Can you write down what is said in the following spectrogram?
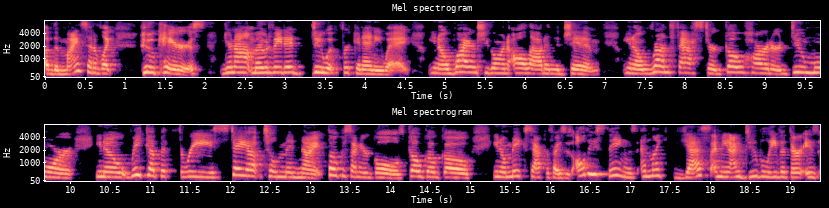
of the mindset of like, who cares? You're not motivated, do it freaking anyway. You know, why aren't you going all out in the gym? You know, run faster, go harder, do more. You know, wake up at three, stay up till midnight, focus on your goals, go, go, go, you know, make sacrifices, all these things. And like, yes, I mean, I do believe that there is,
